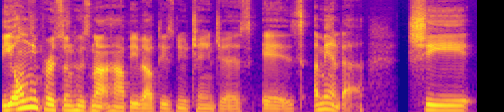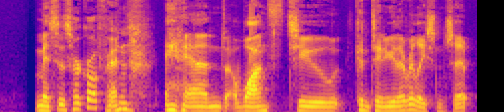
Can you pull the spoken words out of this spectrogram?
The only person who's not happy about these new changes is Amanda. She misses her girlfriend and wants to continue their relationship.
